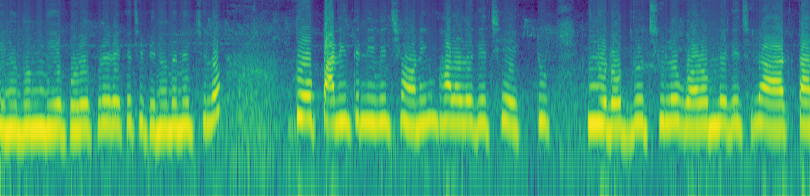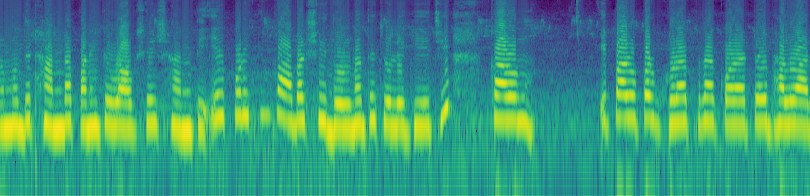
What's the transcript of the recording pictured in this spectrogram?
বিনোদন দিয়ে ভরে ভরে রেখেছি বিনোদনের ছিল। তো পানিতে নেমেছি, অনেক ভালো লেগেছে। একটু রৌদ্র ছিল, গরম লেগেছিল, আর তার মধ্যে ঠান্ডা পানিতে, ওয়াও, সেই শান্তি। এরপরে কিন্তু আবার সেই দোলনাতে চলে গিয়েছি, কারণ এপার ওপার ঘোরাফেরা করাটাই ভালো, আর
